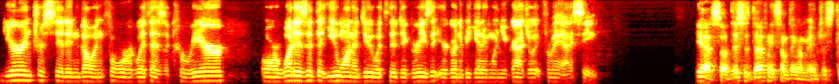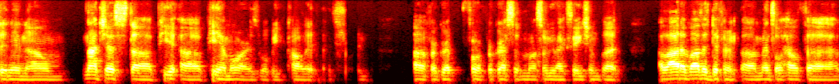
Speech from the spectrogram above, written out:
you're interested in going forward with as a career, or what is it that you want to do with the degrees that you're going to be getting when you graduate from AIC? Yeah, so this is definitely something I'm interested in. Um, not just uh, P, uh, PMR is what we call it uh, for grip, for progressive muscle relaxation, but a lot of other different uh, mental health uh,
